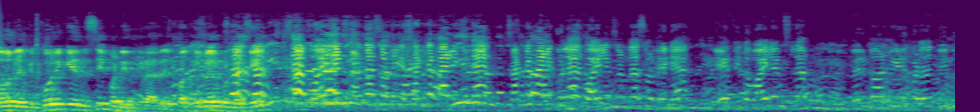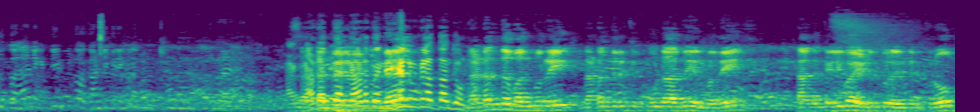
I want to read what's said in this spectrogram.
அவர் எங்க கோரிக்கையை ரிசீவ் பண்ணியிருக்கிறாரு. பத்து பேர் கொண்ட பெரும்பாலும் ஈடுபடுறது திமுக தான்? நீங்க திமுக கண்டிக்கிறீங்களா? நடந்த நடந்த நிகழ்வுகளை தான் சொல்றோம். நடந்த வன்முறை நடந்திருக்க கூடாது என்பதை நாங்கள் தெளிவா எடுத்துரைத்திருக்கிறோம்.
